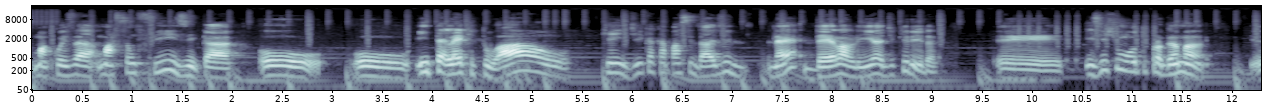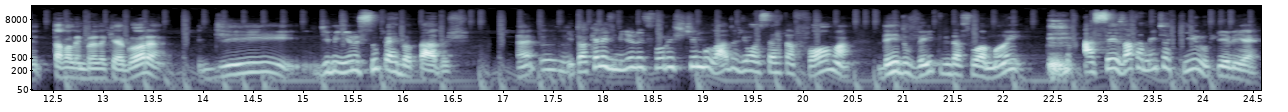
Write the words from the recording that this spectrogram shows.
uma coisa, uma ação física ou, ou intelectual, que indica a capacidade né, dela ali adquirida. É, existe um outro programa, estava lembrando aqui agora, de, de meninos superdotados. Né? Uhum. Então, aqueles meninos foram estimulados de uma certa forma, desde o ventre da sua mãe, a ser exatamente aquilo que ele é.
